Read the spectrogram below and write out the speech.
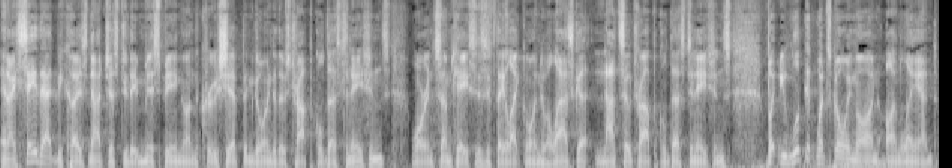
And I say that because not just do they miss being on the cruise ship and going to those tropical destinations, or in some cases, if they like going to Alaska, not so tropical destinations, but you look at what's going on on land.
